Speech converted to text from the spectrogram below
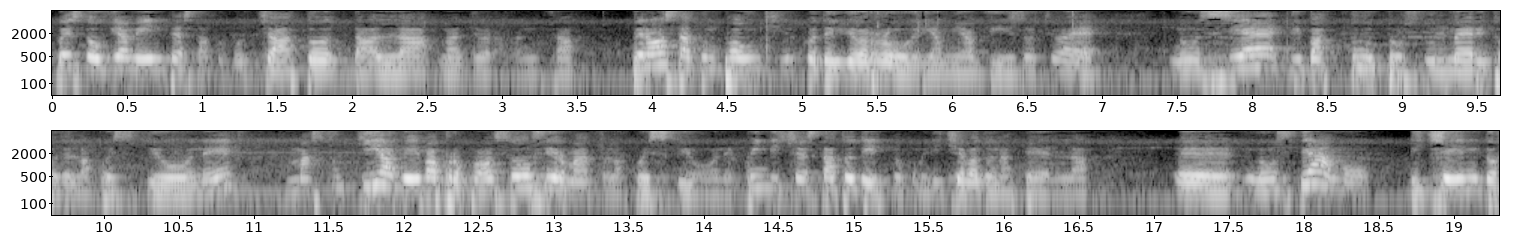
Questo ovviamente è stato bocciato dalla maggioranza, però è stato un po' un circo degli orrori a mio avviso, cioè non si è dibattuto sul merito della questione, ma su chi aveva proposto o firmato la questione. Quindi ci è stato detto, come diceva Donatella, eh, non stiamo dicendo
